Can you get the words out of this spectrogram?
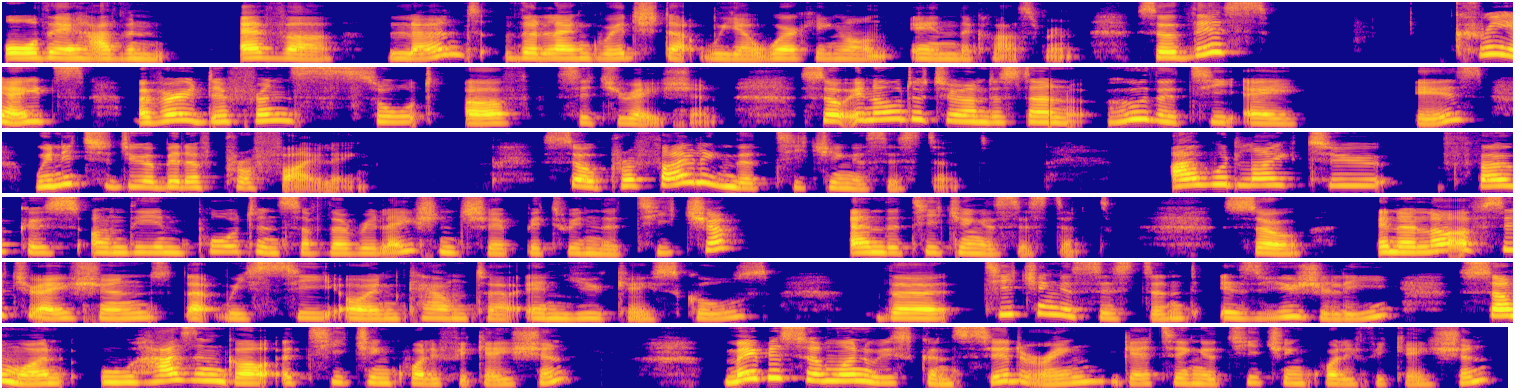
or they haven't ever learned the language that we are working on in the classroom. So this creates a very different sort of situation. So in order to understand who the TA is, we need to do a bit of profiling. So profiling the teaching assistant. I would like to focus on the importance of the relationship between the teacher and the teaching assistant. So, in a lot of situations that we see or encounter in UK schools, the teaching assistant is usually someone who hasn't got a teaching qualification Maybe someone who is considering getting a teaching qualification,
